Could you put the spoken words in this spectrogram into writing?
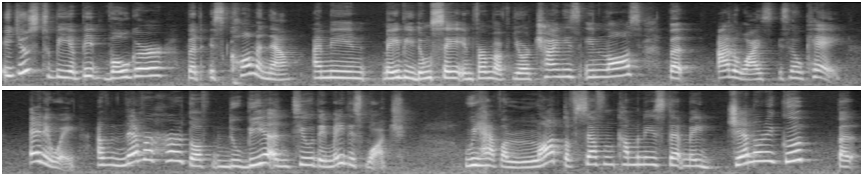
It used to be a bit vulgar, but it's common now. I mean, maybe don't say it in front of your Chinese in-laws, but otherwise it's okay. Anyway, I've never heard of Nubia until they made this watch. We have a lot of cell phone companies that make generally good but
